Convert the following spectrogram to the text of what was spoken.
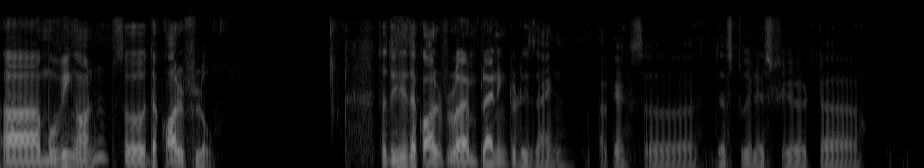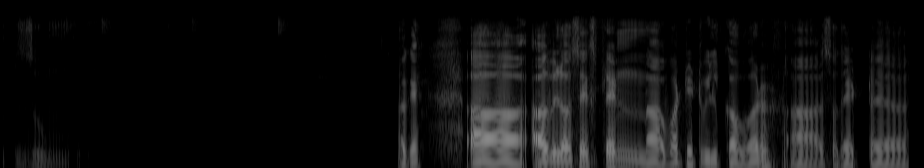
Uh, moving on. So the call flow. So this is the call flow I'm planning to design. Okay. So just to illustrate, uh, zoom. Okay. Uh, I will also explain uh, what it will cover uh, so that uh,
